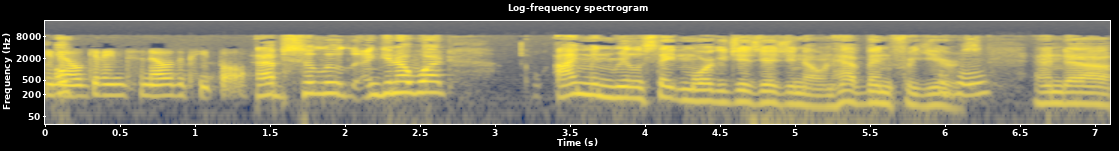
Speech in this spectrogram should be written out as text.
You know, oh, getting to know the people. Absolutely. And you know what? I'm in real estate and mortgages, as you know, and have been for years. Mm-hmm. And uh,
